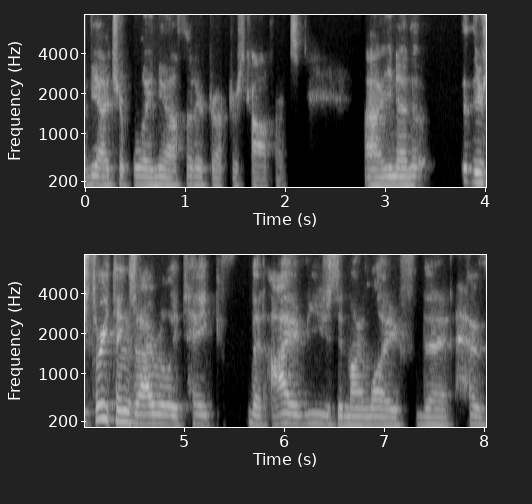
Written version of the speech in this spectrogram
VIAAA New Athletic Directors Conference. Uh, you know, the, there's three things that I really take that I've used in my life that have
